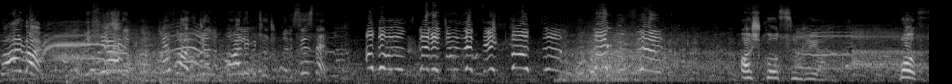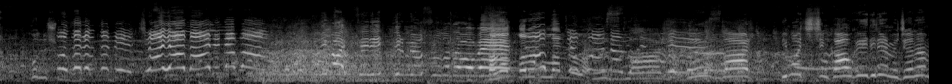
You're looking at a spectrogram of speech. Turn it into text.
Var var. İşte ne farkı canım mahalle bir çocukları siz de. Adamınız kalecimize tekme attı. Misin? Aşk olsun Rüya. Boz. Konuşma. Bozarım tabii. Şu ayağın haline bak. Bir maç seyrettirmiyorsunuz adama be. Kanatları kullanmıyorlar. Kızlar, kızlar. Bir maç için kavga edilir mi canım?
